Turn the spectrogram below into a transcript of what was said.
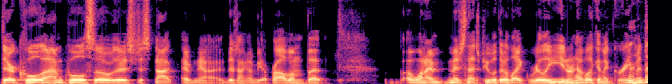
they're cool and I'm cool, so there's just not, you uh, know, there's not going to be a problem. But uh, when I mention that to people, they're like, "Really? You don't have like an agreement?"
